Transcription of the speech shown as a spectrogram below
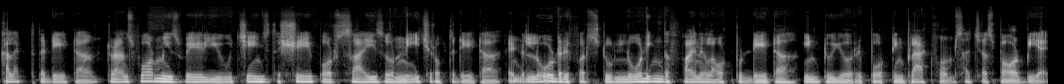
collect the data. Transform is where you change the shape or size or nature of the data. And load refers to loading the final output data into your reporting platform, such as Power BI.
